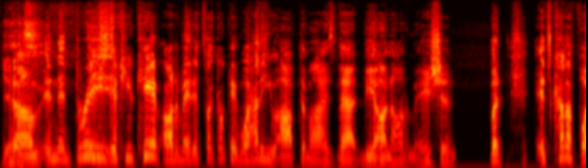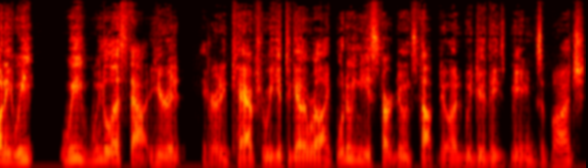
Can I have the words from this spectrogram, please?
Yes. Um, and then three, if you can't automate, it's like, okay, well, how do you optimize that beyond automation? But it's kind of funny. We, we, we list out here at, here at Encapture, we get together. We're like, what do we need to start doing? Stop doing. We do these meetings a bunch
